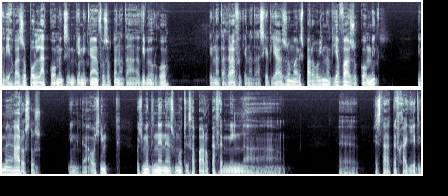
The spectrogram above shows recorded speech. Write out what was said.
Διαβάζω πολλά κόμιξ, γενικά εφόσον από το να τα δημιουργώ και να τα γράφω και να τα σχεδιάζω, μου αρέσει πάρα πολύ να διαβάζω κόμιξ. Είμαι άρρωστος, γενικά. Όχι, όχι με την έννοια, πούμε, ότι θα πάρω κάθε μήνα ε, και στα τευχάκια, γιατί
